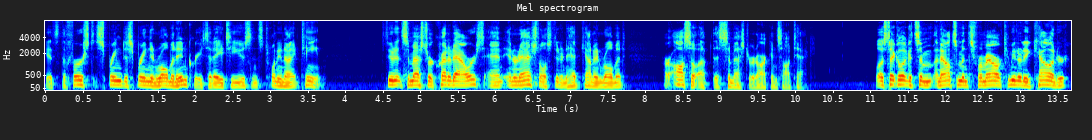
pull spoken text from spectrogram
It's the first spring to spring enrollment increase at ATU since 2019. Student semester credit hours and international student headcount enrollment are also up this semester at Arkansas Tech. Let's take a look at some announcements from our community calendar.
